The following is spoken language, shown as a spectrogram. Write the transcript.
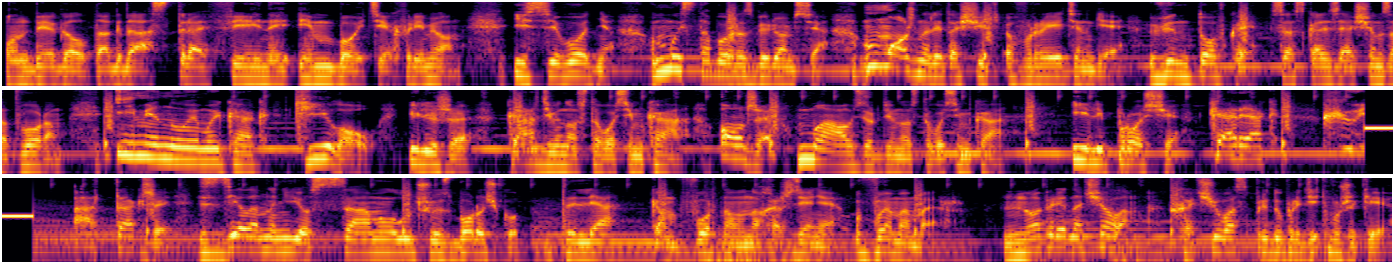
Он бегал тогда с трофейной имбой тех времен. И сегодня мы с тобой разберемся, можно ли тащить в рейтинге винтовкой со скользящим затвором, именуемый как Kilo, или же Кар 98К, он же Маузер 98К, или проще Коряк Хуй. А также сделаем на нее самую лучшую сборочку для комфортного нахождения в ММР. Но перед началом хочу вас предупредить, мужики.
